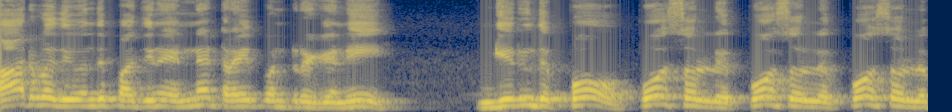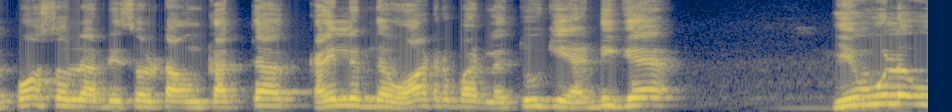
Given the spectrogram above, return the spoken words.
பார்வதி வந்து பார்த்தீங்கன்னா என்ன ட்ரை பண்ணுறீங்க நீ? இங்கிருந்து போ போ சொல்லு போ சொல்லு போ சொல்லு போ சொல்லு அப்படின்னு சொல்லிட்டு அவங்க கத்த கையில் இருந்த வாட்டர் பாட்டிலை தூக்கி அடிக்க இவ்வளவு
